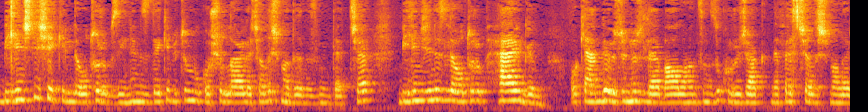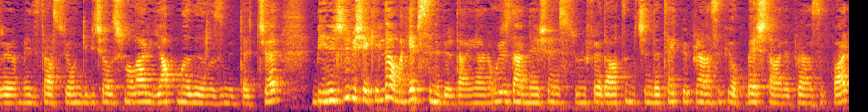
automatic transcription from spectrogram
Bilinçli şekilde oturup zihninizdeki bütün bu koşullarla çalışmadığınız müddetçe bilincinizle oturup her gün o kendi özünüzle bağlantınızı kuracak nefes çalışmaları, meditasyon gibi çalışmalar yapmadığınız müddetçe bilinçli bir şekilde ama hepsini birden yani o yüzden Nevşehir Enstitü müfredatın içinde tek bir prensip yok. Beş tane prensip var.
